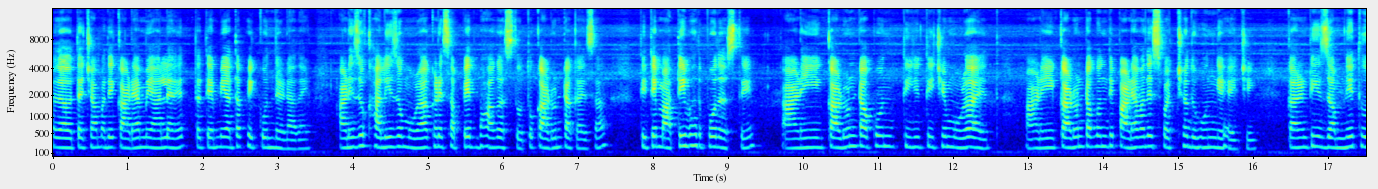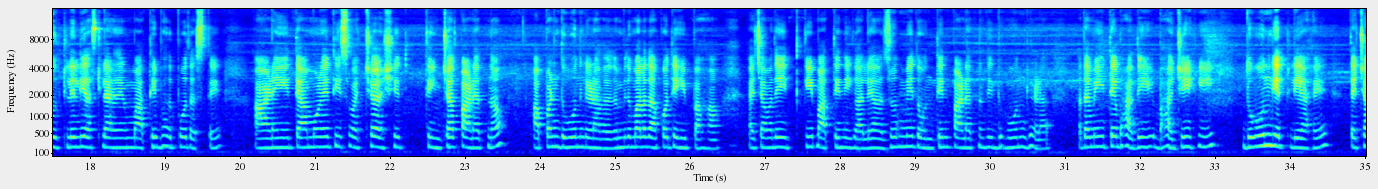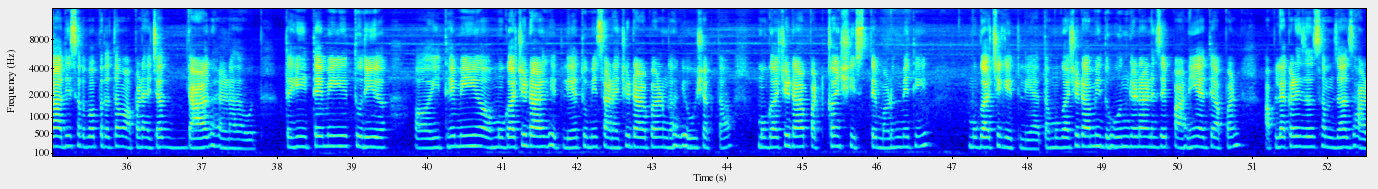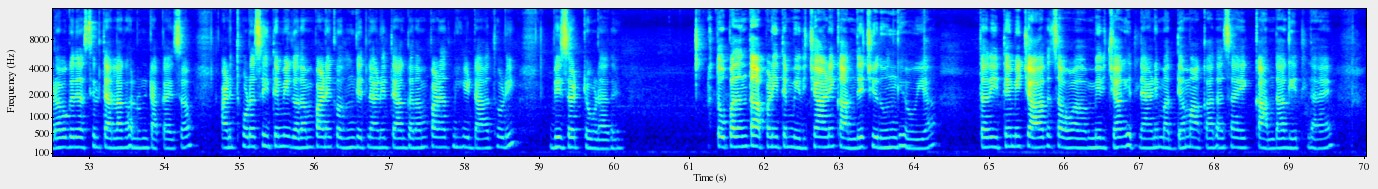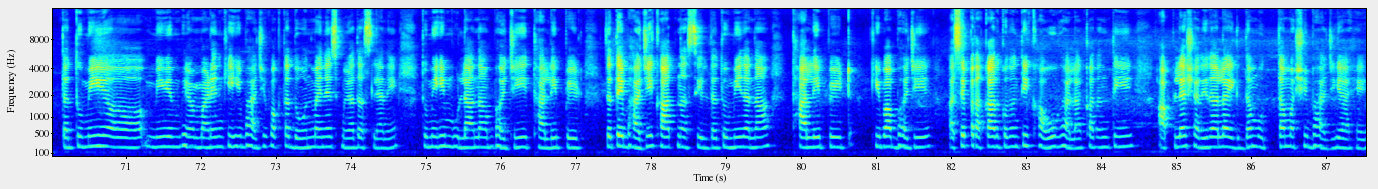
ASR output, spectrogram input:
त्याच्यामध्ये काड्या मिळाल्या आहेत तर ते मी आता फेकून देणार आहे. आणि जो खाली जो मुळाकडे सफेद भाग असतो तो काढून टाकायचा. तिथे माती भरपूर असते. आणि काढून टाकून ती तिची मुळं आहेत आणि काढून टाकून ती पाण्यामध्ये स्वच्छ धुवून घ्यायची. कारण ती जमिनीत रुतलेली असल्याने माती भरपूर असते. आणि त्यामुळे ती स्वच्छ अशी तीन चार पाण्यातनं आपण धुवून घेणार आहोत. मी तुम्हाला दाखवते ही पहा. याच्यामध्ये इतकी माती निघाली. अजून मी दोन तीन पाण्यातनं ती धुवून घेणार. आता मी इथे भाजी भाजी ही धुवून घेतली आहे. त्याच्या आधी सर्वप्रथम आपण ह्याच्यात डाळ घालणार आहोत. तर ही इथे मी तुरी इथे मी मुगाची डाळ घेतली आहे. तुम्ही चण्याची डाळ पण घेऊ शकता. मुगाची डाळ पटकन शिजते म्हणून मी ती मुगाची घेतली आहे. आता मुगाची डाळ मी धुवून घेणार आणि जे पाणी आहे ते आपण आपल्याकडे जर समजा झाडं वगैरे असतील त्याला घालून टाकायचं. आणि थोडंसं इथे मी गरम पाणी करून घेतलं आणि त्या गरम पाण्यात मी ही डाळ थोडी भिजत ठेवणार आहे. तोपर्यंत आपण इथे मिरच्या आणि कांदे चिरून घेऊया. तर इथे मी चार चव मिरच्या घेतल्या आणि मध्यम आकाराचा एक कांदा घेतला आहे. तर तुम्ही मी मी म्हणेन की ही भाजी फक्त दोन महिनेच मिळत असल्याने तुम्ही ही मुलांना भजी थालीपीठ जर ते भाजी खात नसतील तर तुम्ही त्यांना थालीपीठ किंवा भजी असे प्रकार करून ती खाऊ घाला. कारण ती आपल्या शरीराला एकदम उत्तम अशी भाजी आहे.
